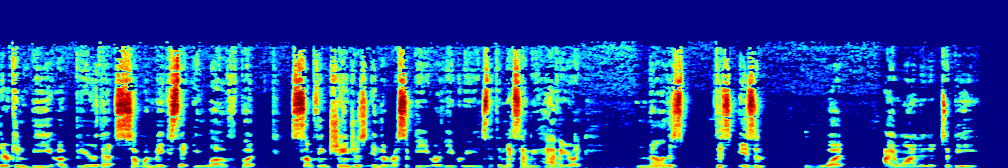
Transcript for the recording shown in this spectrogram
there can be a beer that someone makes that you love, but something changes in the recipe or the ingredients that the next time you have it, you're like, no, this this isn't what I wanted it to be.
